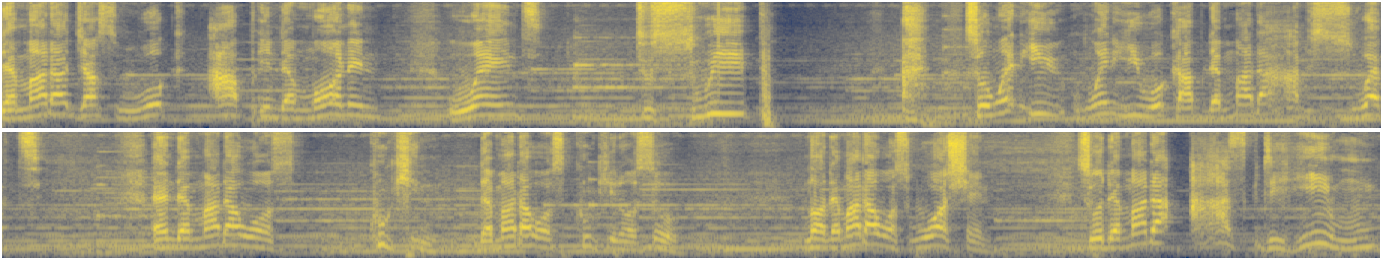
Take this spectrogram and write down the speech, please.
the mother just woke up in the morning, went to sweep. So when he when he woke up, the mother had swept, and the mother was cooking. The mother was cooking also. No, the mother was washing. So the mother asked him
